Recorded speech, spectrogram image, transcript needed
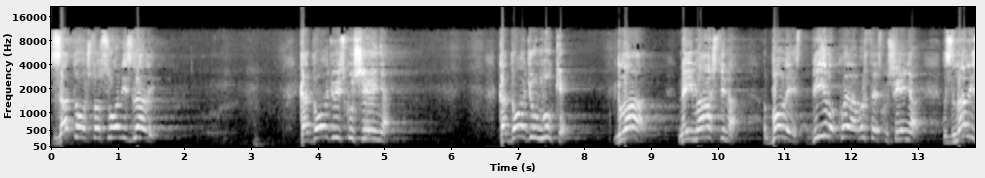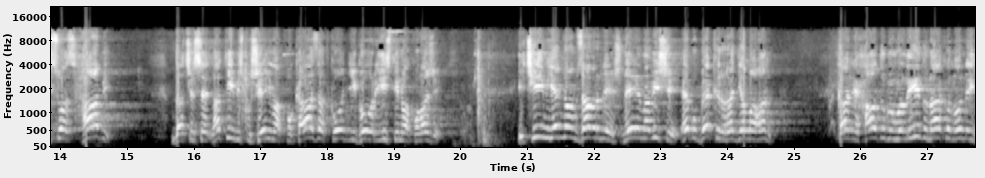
Zato što su oni znali kad dođu iskušenja, kad dođu muke, glad, neimaština, bolest, bilo koja vrsta iskušenja, znali su ashabi da će se na tim iskušenjima pokazat kod njih govori istinu ako laže. I čim jednom zavrneš, nema više. Ebu Bekr radi Allahan. Kaže Hadu bin validu nakon onih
